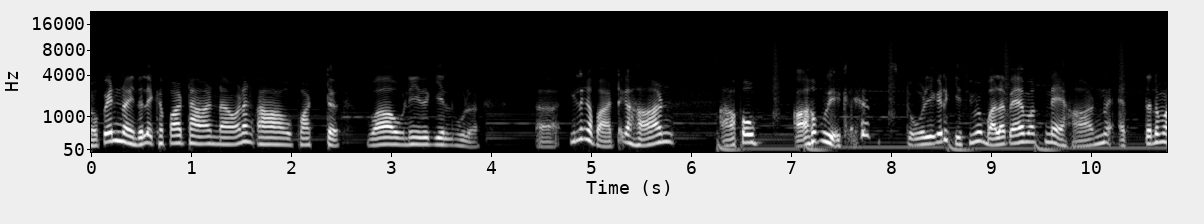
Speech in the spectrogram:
නොපෙන්න්න ඉදල එක පාට ආන්නාවන ආව පට්ට. වා උනේද කියල් මුල. ඉළඟ පාට්ටක හාන් ආපව් ආපු එක. ස්ටෝරියකට කිසිම බලපෑමක් නෑ හාන්න ඇත්තටම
